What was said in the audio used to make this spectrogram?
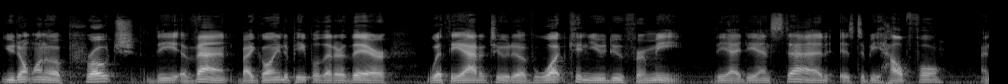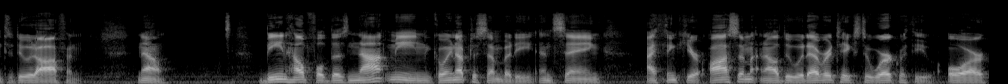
you don't want to approach the event by going to people that are there with the attitude of, What can you do for me? The idea instead is to be helpful and to do it often. Now, being helpful does not mean going up to somebody and saying, I think you're awesome and I'll do whatever it takes to work with you. Or,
